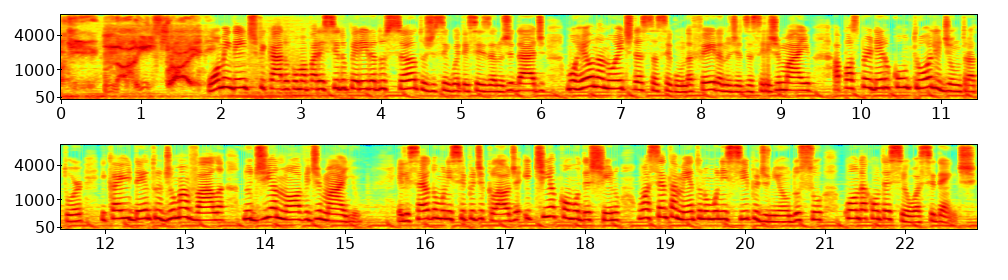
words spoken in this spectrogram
aqui, na Hits Prime. O homem identificado como Aparecido Pereira dos Santos, de 56 anos de idade, morreu na noite desta segunda-feira, no dia 16 de maio, após perder o controle de um trator e cair dentro de uma vala no dia 9 de maio. Ele saiu do município de Cláudia e tinha como destino um assentamento no município de União do Sul quando aconteceu o acidente.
